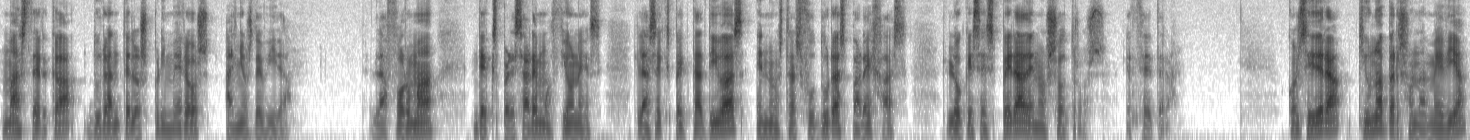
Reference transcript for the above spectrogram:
más cerca durante los primeros años de vida. La forma de expresar emociones, las expectativas en nuestras futuras parejas, lo que se espera de nosotros, etc. Considera que una persona media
